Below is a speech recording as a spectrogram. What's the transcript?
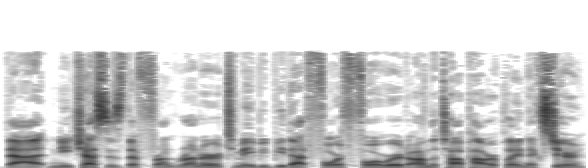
that Necas is the front runner to maybe be that fourth forward on the top power play next year?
